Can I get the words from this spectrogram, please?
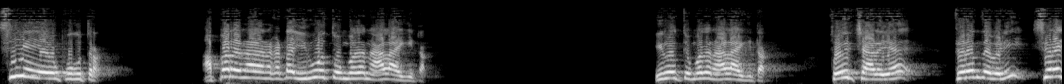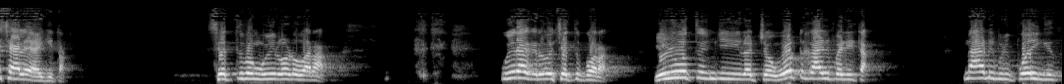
சிஐஏ புகுத்துறான் அப்புறம் என்ன கேட்டால் இருபத்தி ஒன்பது நாள் ஆகிட்டான் இருபத்தி ஒன்பது நாள் ஆகிட்டான் தொழிற்சாலைய திறந்த வழி சிறைச்சாலை ஆக்கிட்டான் செத்துவன் உயிரோடு வரான். உயிராகிறவன் செத்து போறான். எழுபத்தஞ்சு லட்சம் ஓட்டு காலி பண்ணிட்டான். நாடு இப்படி போய்ங்குது.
